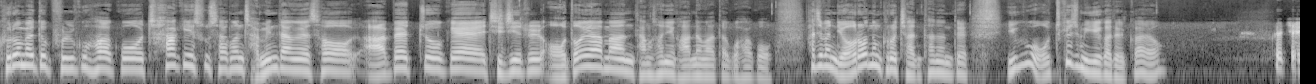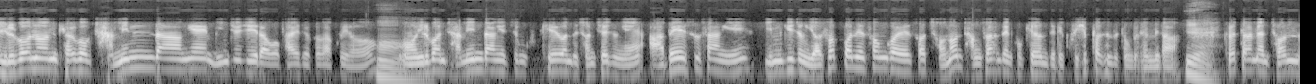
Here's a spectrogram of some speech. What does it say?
그럼에도 불구하고 차기 수상은 자민당에서 아베 쪽의 지지를 얻어야만 당선이 가능하다고 하고 하지만 여론은 그렇지 않다는데 이거 어떻게 좀 이해가 될까요? 그렇죠. 일본은 결국 자민당의 민주주의라고 봐야 될 것 같고요. 어. 어. 일본 자민당의 지금 국회의원들 전체 중에 아베 수상이 임기 중 여섯 번의 선거에서 전원 당선된 국회의원들이 90% 정도 됩니다. 예. 그렇다면 전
